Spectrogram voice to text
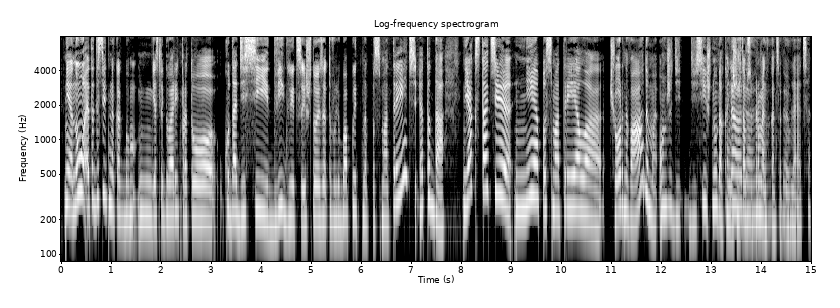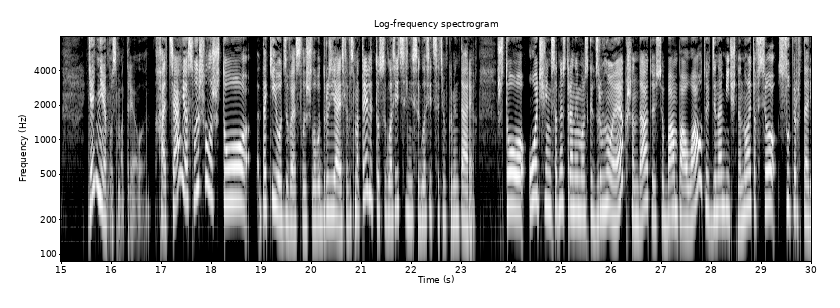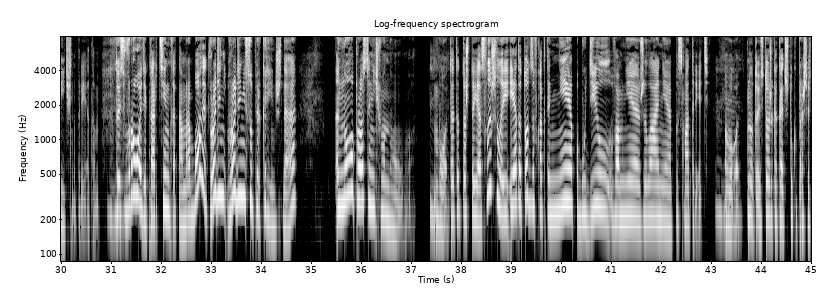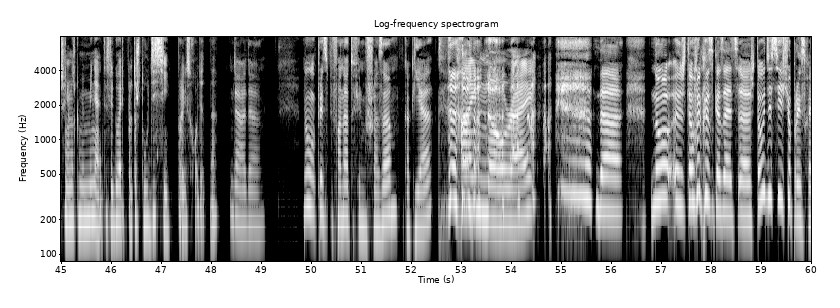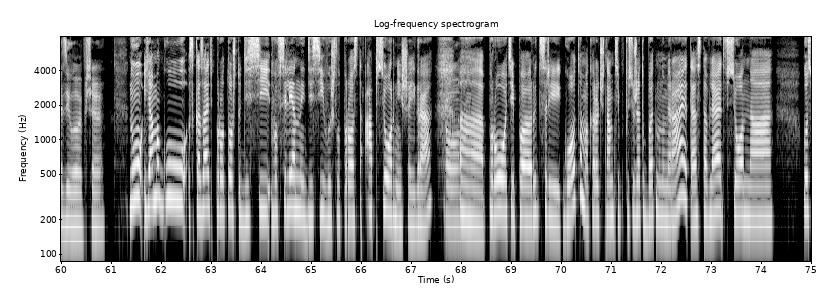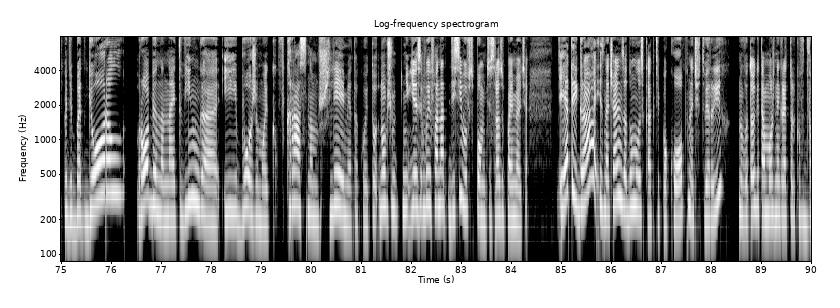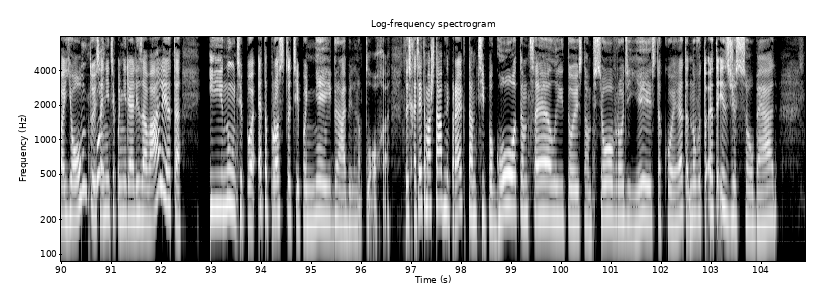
Не, ну это действительно как бы, если говорить про то, куда DC двигается и что из этого любопытно посмотреть, это да. Я, кстати, не посмотрела Черного Адама, он же DC, ну да, конечно Да, же, там да, Супермен да, в конце да. появляется. Я не посмотрела. Хотя я слышала, что... Такие отзывы я слышала. Вот, друзья, если вы смотрели, то согласитесь или не согласитесь с этим в комментариях. Что очень, с одной стороны, можно сказать, взрывной экшен, да, то есть все бам пау вау то есть динамично, но это все супер вторично при этом. То есть вроде картинка там работает, вроде, вроде не супер кринж, да, но просто ничего нового. Вот, это то, что я слышала, и этот отзыв как-то не побудил во мне желание посмотреть. Вот. Ну, то есть тоже какая-то штука, прошедшая немножко мимо меня, это если говорить про то, что у DC происходит, да. Да, да. Ну, в принципе, фанату фильма «Шазам», как я. I know, right? Да. Ну, э, что могу сказать? Э, Что у DC еще происходило вообще? Ну, я могу сказать про то, что DC, во вселенной DC вышла просто абсурднейшая игра. Э, про, типа, рыцарей Готэма. Короче, там, типа, по сюжету Бэтмен умирает и оставляет все на господи, Бэтгерл, Робина, Найтвинга и, боже мой, в красном шлеме такой. То, ну, в общем, если вы фанат DC, вы вспомните, сразу поймете. И эта игра изначально задумалась как, типа, коп на четверых, но в итоге там можно играть только вдвоем, то есть What? они, типа, не реализовали это. И, ну, типа, это просто, типа, неиграбельно плохо. То есть, хотя это масштабный проект, там, типа, Готэм целый, то есть там все вроде есть такое, это, но вот это is just so bad.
